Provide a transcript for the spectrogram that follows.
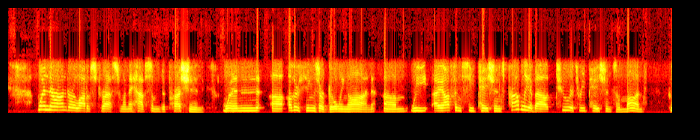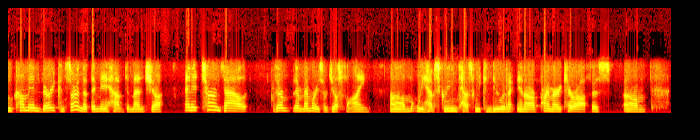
when they're under a lot of stress, when they have some depression, when uh, other things are going on. Um, we I often see patients, probably about two or three patients a month, who come in very concerned that they may have dementia, and it turns out their their memories are just fine. Um, we have screening tests we can do in, in our primary care office um,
